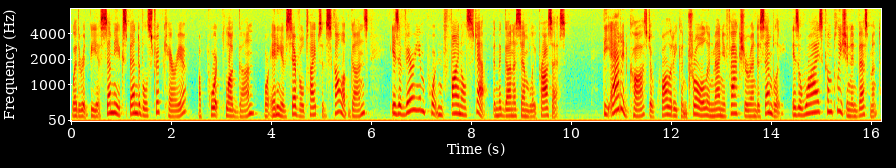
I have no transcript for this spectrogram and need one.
whether it be a semi-expendable strip carrier, a port plug gun, or any of several types of scallop guns, is a very important final step in the gun assembly process. The added cost of quality control in manufacture and assembly is a wise completion investment.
